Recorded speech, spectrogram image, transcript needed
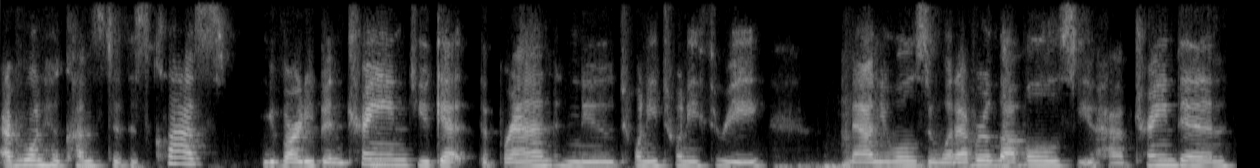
Everyone who comes to this class, you've already been trained. You get the brand new 2023 manuals in whatever levels you have trained in.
